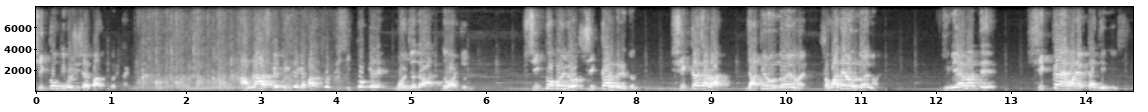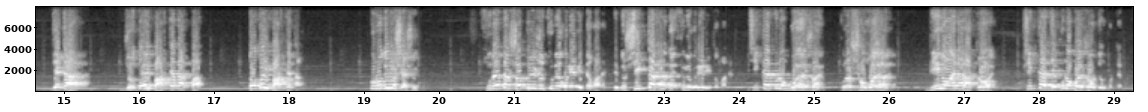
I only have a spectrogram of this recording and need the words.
শিক্ষক দিবস হিসাবে পালন করে থাকি। আমরা আজকের দিনটাকে পালন করছি শিক্ষককে মর্যাদা দেওয়ার জন্য। শিক্ষক হইল শিক্ষার মেরুদণ্ড। শিক্ষা ছাড়া জাতির উন্নয়ন হয়, সমাজের উন্নয়ন হয়। দুনিয়ার মধ্যে শিক্ষা এমন একটা জিনিস যেটা যতই বাড়তে থাকবা ততই বাড়তে থাকবে কোনোদিনও শেষ হইতো চুরে তো সব জিনিস চুরে করিয়ে নিতে পারে, কিন্তু শিক্ষা কোনোদিন চুরে করিয়ে নিতে পারে শিক্ষার কোনো বয়স হয় কোনো সময় হয় দিন হয় না রাত্র হয় শিক্ষা যে কোনো বয়সে অর্জন করতে পারে।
